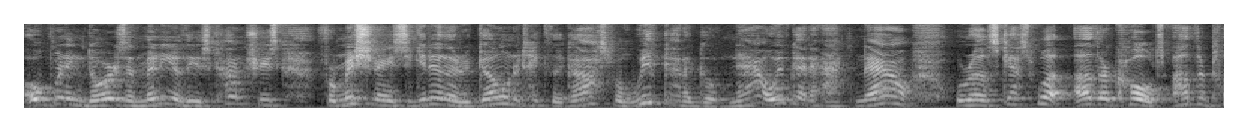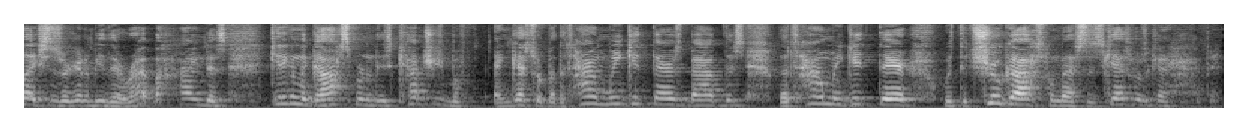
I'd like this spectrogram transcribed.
opening doors in many of these countries for missionaries to get in there to go and to take the gospel. We've got to go now. We've got to act now. Or else, guess what? Other cults, other places are going to be there right behind us, getting the gospel in these countries. And guess what? By the time we get there as Baptists, by the time we get there with the true gospel message, guess what's going to happen?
